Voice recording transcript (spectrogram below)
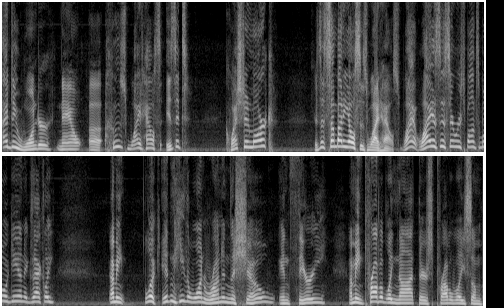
I do wonder now, uh, whose White House is it? Question mark. Is this somebody else's White House? Why why is this irresponsible again exactly? I mean, look, isn't he the one running the show in theory? I mean, probably not. There's probably some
